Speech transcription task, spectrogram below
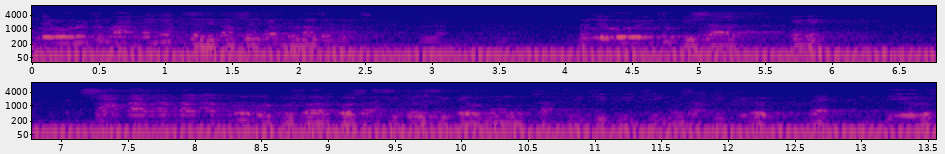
Menyeluruh itu maknanya bisa ditafsirkan bermacam-macam. Menyeluruh itu bisa ini, sak tangan-tanganmu mlebu swarga, sak sikil-sikilmu, sak driji-drijimu, sak pikir nek diurus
